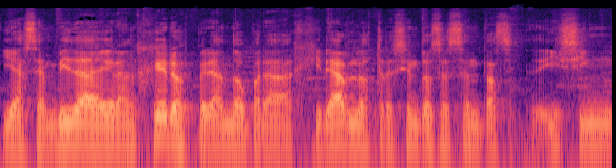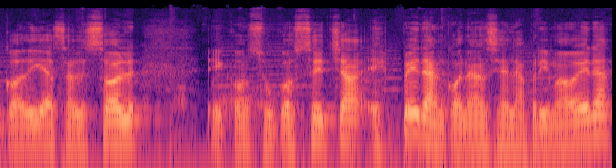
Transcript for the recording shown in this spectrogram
y hacen vida de granjero esperando para girar los 365 días al sol eh, con su cosecha, esperan con ansias la primavera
